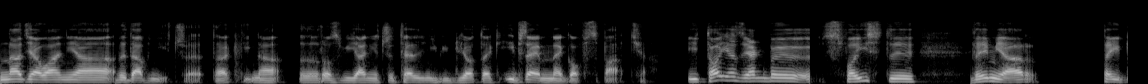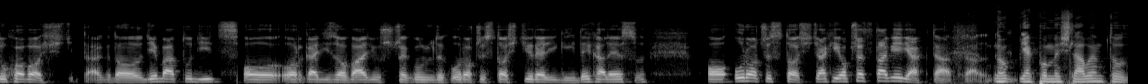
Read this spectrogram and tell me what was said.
na działania wydawnicze, tak, i na rozwijanie czytelni, bibliotek i wzajemnego wsparcia. I to jest jakby swoisty wymiar tej duchowości. Tak? Do, nie ma tu nic o organizowaniu szczególnych uroczystości religijnych, ale jest o uroczystościach i o przedstawieniach teatralnych. No, jak pomyślałem, to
